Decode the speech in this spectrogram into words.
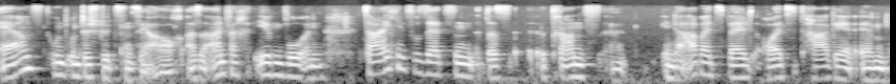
ernst und unterstützen sie auch. Also einfach irgendwo ein Zeichen zu setzen, dass Trans äh, in der Arbeitswelt heutzutage ähm,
